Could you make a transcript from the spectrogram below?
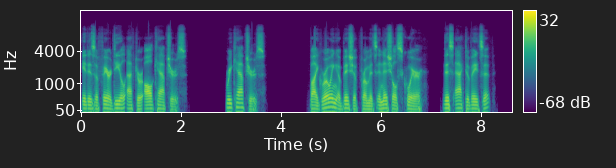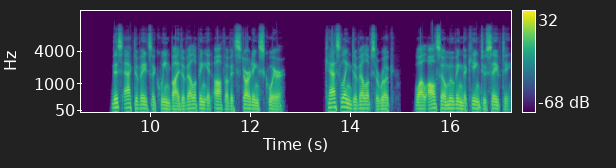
It is a fair deal after all captures. Recaptures. By growing a bishop from its initial square, this activates it. This activates a queen by developing it off of its starting square. Castling develops a rook, while also moving the king to safety.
